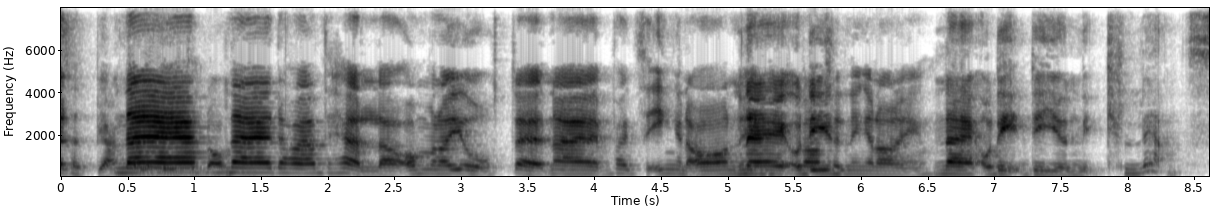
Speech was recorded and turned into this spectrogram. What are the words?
inte sett Bianca Nej, om dem. nej, det har jag inte heller. Om man har gjort det. Nej, faktiskt ingen aning. Nej, och det är ingen aning. Nej, och det, det är ju en cleanse.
